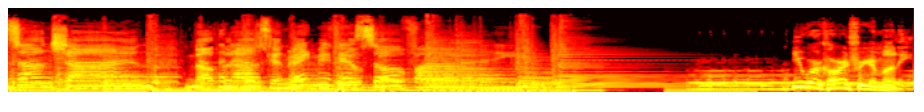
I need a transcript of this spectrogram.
sunshine, nothing else can make me feel so fine. You work hard for your money.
